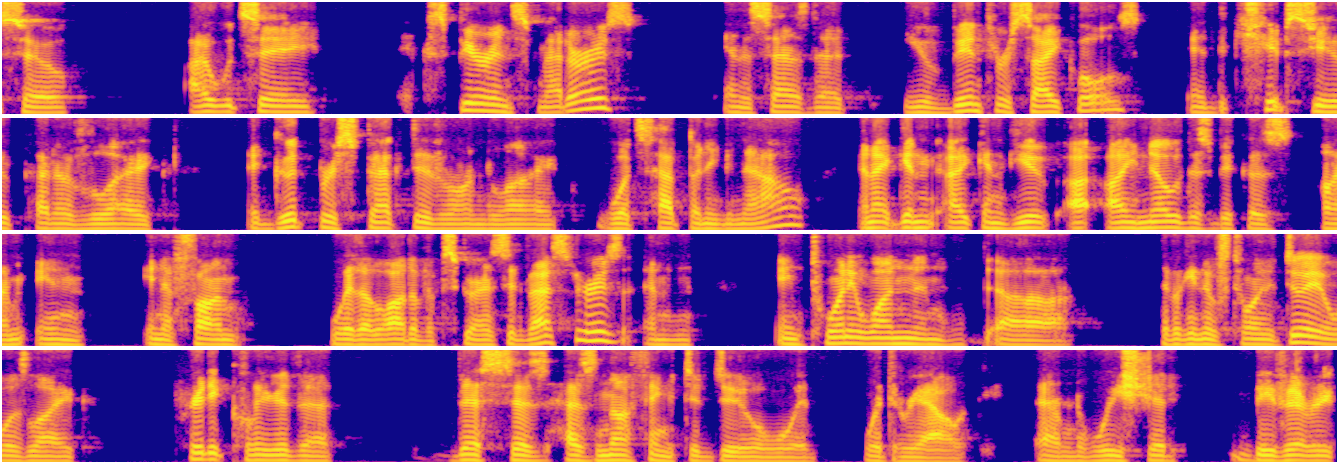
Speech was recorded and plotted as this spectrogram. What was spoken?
so, I would say experience matters in the sense that you've been through cycles and it gives you kind of like a good perspective on like what's happening now. And I can I can give I, I know this because I'm in in a fund with a lot of experienced investors, and in 21 and uh, the beginning of 22, it was like pretty clear that this is, has nothing to do with with reality and we should be very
